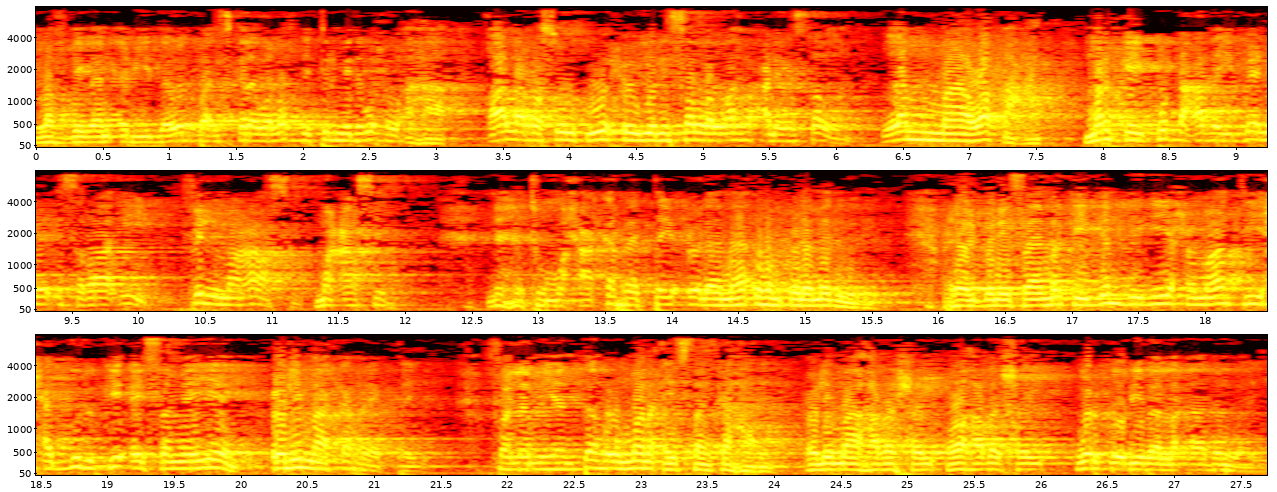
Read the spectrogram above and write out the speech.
lafdigan abi daawuud baa iskale wa lafdi tirmidi wuxuu ahaa qaala rasuulku wuxuu yidhi sala allahu calayh wasalam lammaa waqacat markay ku dhacday banu israa'iil fi lmacaasi macaasida nahatum waxaa ka reebtay culamaa'uhum culammadoodii reer bani israa'iil markay dembigii xumaantii xadgudubkii ay sameeyeen culimaa ka reebtay falam yantahuu mana aysan ka harin culimaa hadashay oo hadashay warkoodii baa la qaadan waayey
